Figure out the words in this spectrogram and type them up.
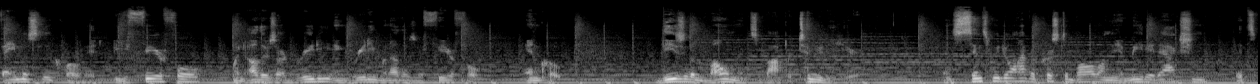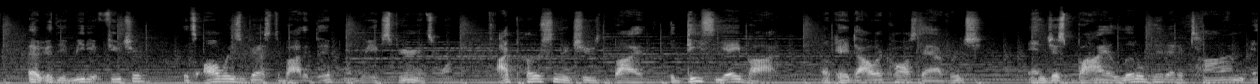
famously quoted, Be fearful when others are greedy and greedy when others are fearful. End quote. These are the moments of opportunity here. And since we don't have a crystal ball on the immediate action, it's uh, the immediate future, it's always best to buy the dip when we experience one. I personally choose to buy the DCA buy, okay, dollar cost average, and just buy a little bit at a time in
